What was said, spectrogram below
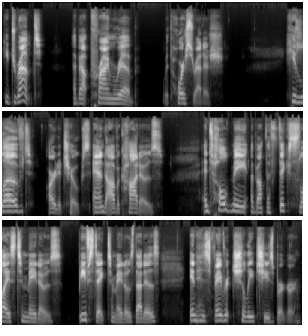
He dreamt about prime rib with horseradish. He loved artichokes and avocados and told me about the thick sliced tomatoes, beefsteak tomatoes, that is, in his favorite chili cheeseburger.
